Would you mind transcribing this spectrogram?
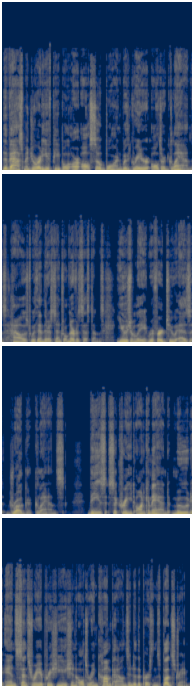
The vast majority of people are also born with greater altered glands housed within their central nervous systems, usually referred to as drug glands. These secrete, on command, mood and sensory appreciation altering compounds into the person's bloodstream.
